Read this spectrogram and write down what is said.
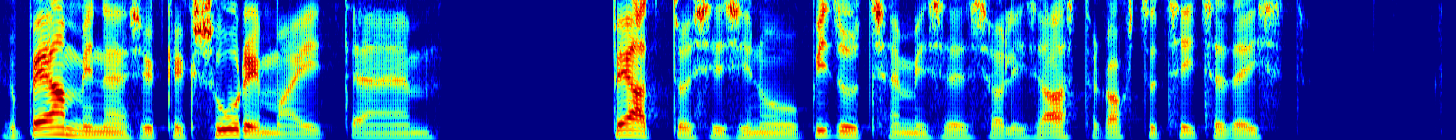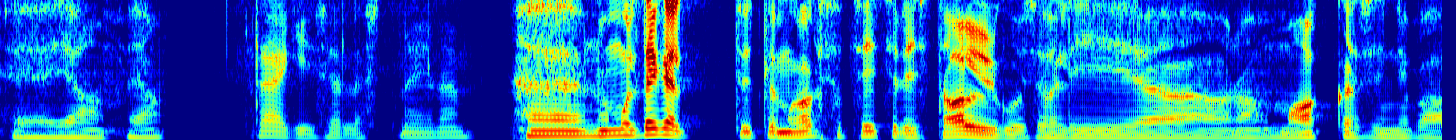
aga peamine sihuke üks suurimaid äh, peatusi sinu pidutsemises oli see aasta kaks tuhat seitseteist. ja, ja. Räägi sellest meile. no mul tegelikult ütleme, kaks tuhat seitseteist algus oli, noh, ma hakkasin juba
